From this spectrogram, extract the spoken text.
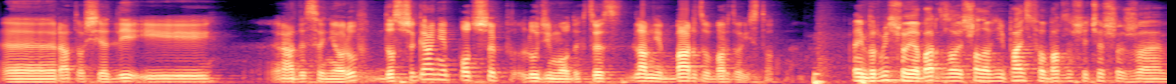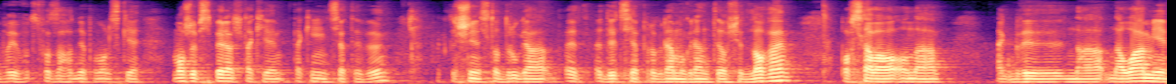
e, Rad Osiedli i Rady Seniorów, dostrzeganie potrzeb ludzi młodych, co jest dla mnie bardzo, bardzo istotne. Panie burmistrzu, ja bardzo, szanowni państwo, bardzo się cieszę, że województwo zachodniopomorskie może wspierać takie, takie inicjatywy. Faktycznie jest to druga edycja programu Granty Osiedlowe. Powstała ona jakby na, na łamie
